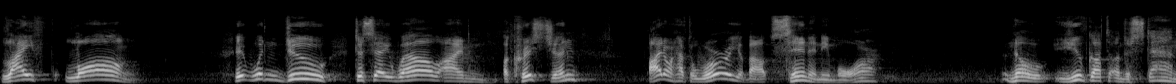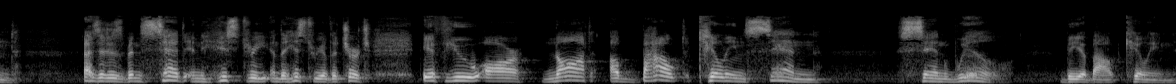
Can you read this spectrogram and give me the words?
Lifelong. It wouldn't do to say, well, I'm a Christian. I don't have to worry about sin anymore. No, you've got to understand as it has been said in history, in the history of the church, if you are not about killing sin, sin will be about killing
